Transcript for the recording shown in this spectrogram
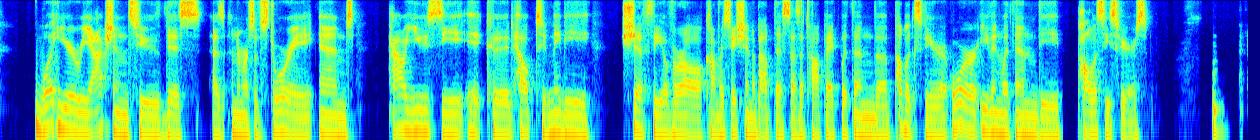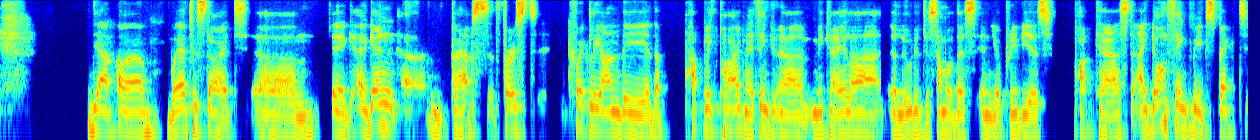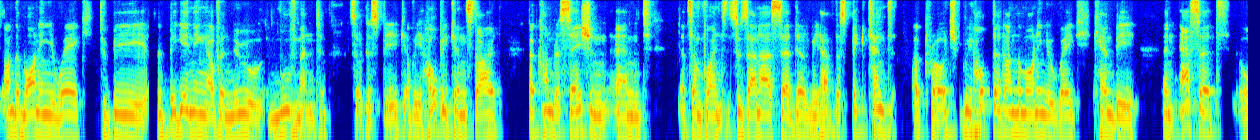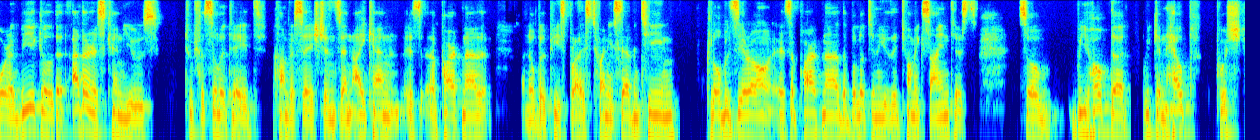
What your reaction to this as an immersive story and how you see it could help to maybe shift the overall conversation about this as a topic within the public sphere or even within the policy spheres? Yeah, uh, where to start? Um, again, uh, perhaps first quickly on the the public part, and I think uh, Michaela alluded to some of this in your previous podcast. I don't think we expect on the morning you wake to be the beginning of a new movement, so to speak. We hope we can start a conversation and at some point, Susanna said that we have this big tent approach. We hope that on the morning you wake can be an asset or a vehicle that others can use to facilitate conversations. And ICAN is a partner, Nobel Peace Prize 2017. Global Zero is a partner, the Bulletin of the Atomic Scientists. So we hope that we can help push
